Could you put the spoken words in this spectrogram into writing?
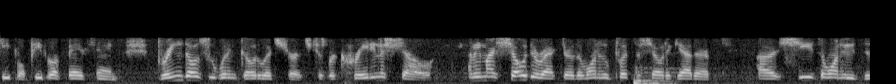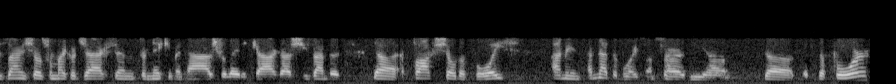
people, people of faith, saying, bring those who wouldn't go to a church because we're creating a show. I mean, my show director, the one who puts the show together, uh, she's the one who designed shows for Michael Jackson, for Nicki Minaj, for Lady Gaga. She's on the the Fox show The Voice. I mean, I'm not The Voice. I'm sorry, the um, the the Four.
